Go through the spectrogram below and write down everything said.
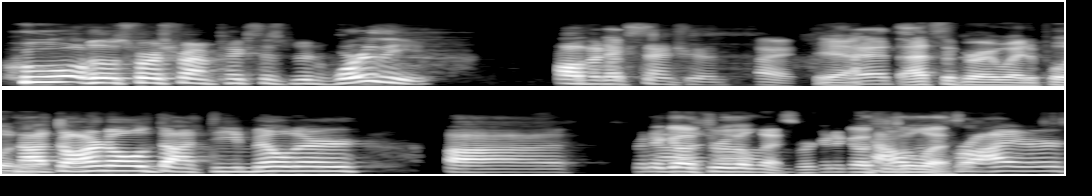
Who of those first round picks has been worthy of an Let's- extension? yeah, that's- that's, a great way to put it. Not Darnold, not Dee Milner. Uh, We're gonna go Got, through the um, list. We're gonna go Calvin through the list. Pryor.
